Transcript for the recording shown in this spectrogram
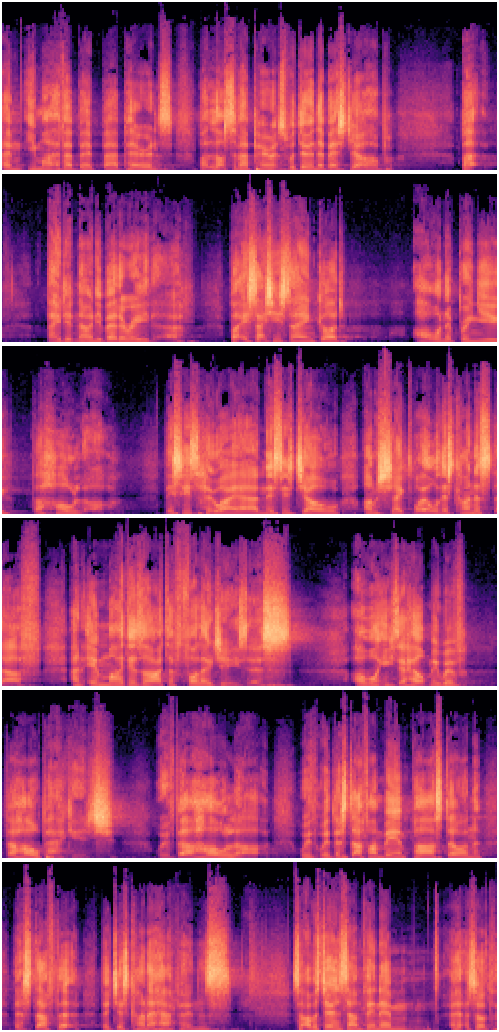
um, you might have had bad, bad parents, but lots of our parents were doing their best job, but they didn't know any better either. But it's actually saying, God, I want to bring you the whole lot. This is who I am. This is Joel. I'm shaped by all this kind of stuff. And in my desire to follow Jesus, I want you to help me with the whole package, with the whole lot, with, with the stuff I'm being passed on, the stuff that, that just kind of happens. So I was doing something, um, uh, sort of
